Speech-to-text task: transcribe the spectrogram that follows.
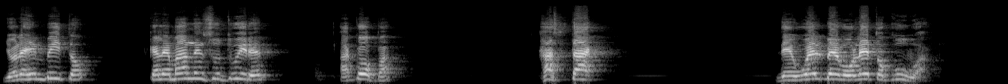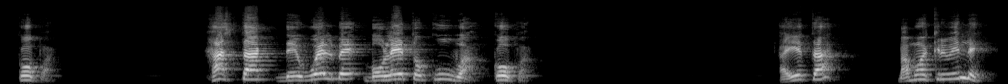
Yo les invito que le manden su Twitter a Copa. Hashtag devuelve boleto Cuba. Copa. Hashtag devuelve boleto Cuba, Copa. Ahí está. Vamos a escribirle.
